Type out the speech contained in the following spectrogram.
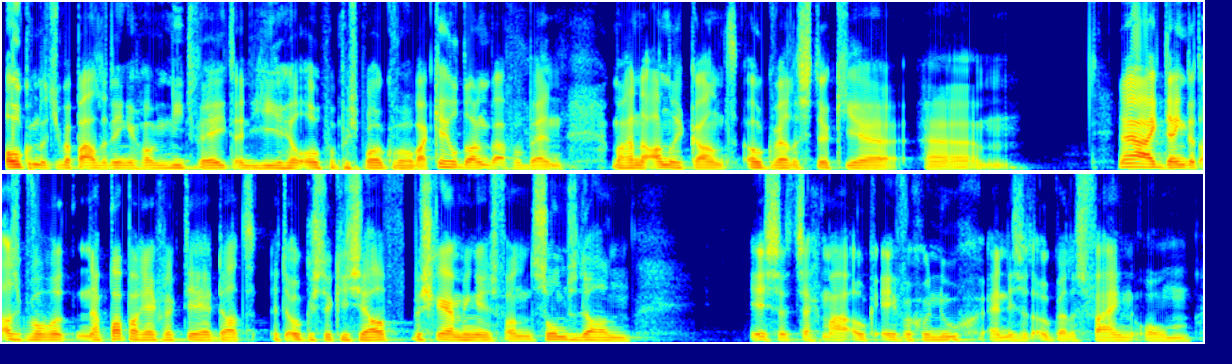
Ook omdat je bepaalde dingen gewoon niet weet... en die hier heel open besproken worden... waar ik heel dankbaar voor ben. Maar aan de andere kant ook wel een stukje... ehm, Nou ja, ik denk dat als ik bijvoorbeeld naar papa reflecteer, dat het ook een stukje zelfbescherming is. Van soms dan is het zeg maar ook even genoeg en is het ook wel eens fijn om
